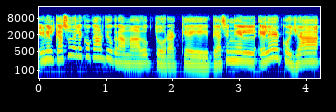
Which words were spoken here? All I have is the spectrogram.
En el caso del ecocardiograma, doctora, que te hacen el, eco, ya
